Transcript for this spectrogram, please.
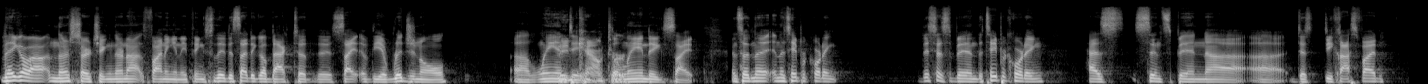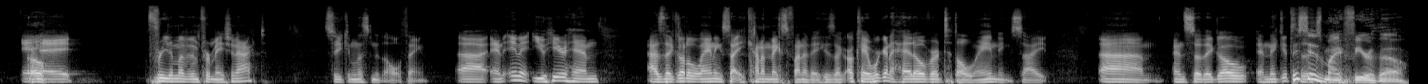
they go out and they're searching. They're not finding anything. So they decide to go back to the site of the original uh, landing, Encounter. the landing site. And so in the in the tape recording, this has been the tape recording has since been uh, uh, dis- declassified in Oh. a Freedom of Information Act, so you can listen to the whole thing. Uh, and in it, you hear him as they go to the landing site. He kind of makes fun of it. He's like, "Okay, we're gonna head over to the landing site." Um, and so they go and they get This to is my fear, though.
